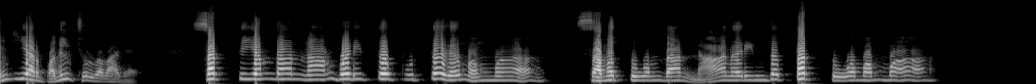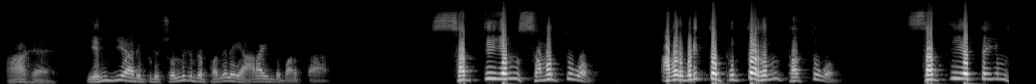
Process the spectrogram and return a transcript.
எம்ஜிஆர் பதில் சொல்வதாக சத்தியம்தான் நான் படித்த புத்தகம் அம்மா சமத்துவம் தான் நான் அறிந்த தத்துவம் அம்மா. ஆக எம்ஜிஆர் இப்படி சொல்லுகின்ற பதிலை ஆராய்ந்து பார்த்தார். சத்தியம் சமத்துவம் அவர் படித்த புத்தகம் தத்துவம். சத்தியத்தையும்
